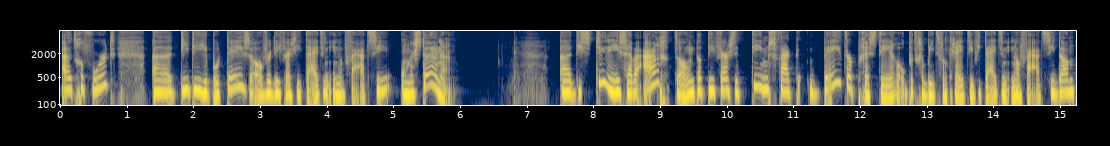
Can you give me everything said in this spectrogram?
uitgevoerd uh, die die hypothese over diversiteit en innovatie ondersteunen. Uh, die studies hebben aangetoond dat diverse teams vaak beter presteren op het gebied van creativiteit en innovatie dan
